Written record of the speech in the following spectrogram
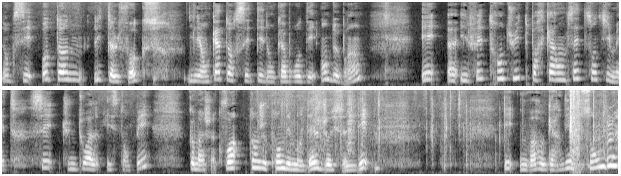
Donc, c'est Autumn Little Fox. Il est en 14 CT, donc à broder en deux brins. Et euh, il fait 38 par 47 cm. C'est une toile estampée, comme à chaque fois quand je prends des modèles Joy Sunday. Et on va regarder ensemble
